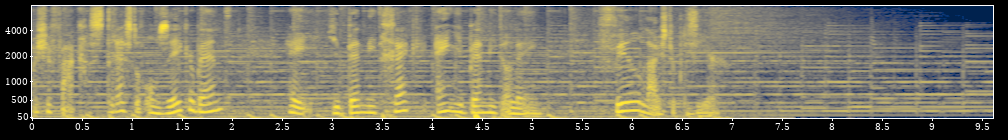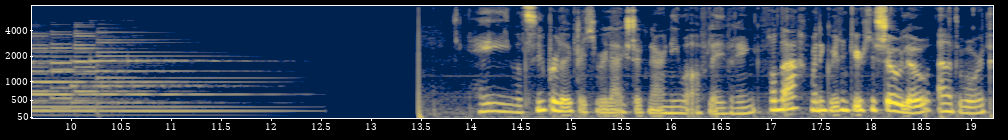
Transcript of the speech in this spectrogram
als je vaak gestrest of onzeker bent: hey, je bent niet gek en je bent niet alleen. Veel luisterplezier. Hey, wat superleuk dat je weer luistert naar een nieuwe aflevering. Vandaag ben ik weer een keertje solo aan het woord.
